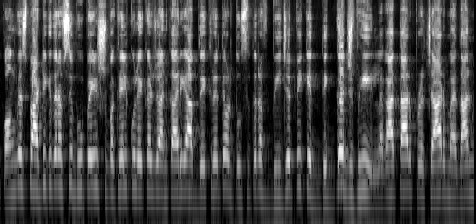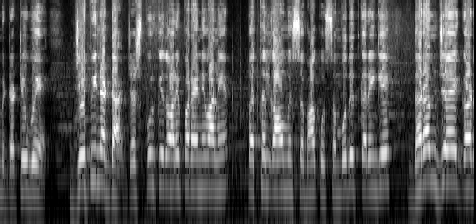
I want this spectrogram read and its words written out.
तो कांग्रेस पार्टी की तरफ़ से भूपेश बघेल को लेकर जानकारी आप देख रहे थे और दूसरी तरफ़ बीजेपी के दिग्गज भी लगातार प्रचार मैदान में डटे हुए हैं। जेपी नड्डा जशपुर के दौरे पर रहने वाले हैं। पत्थलगांव में सभा को संबोधित करेंगे। धर्मजयगढ़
